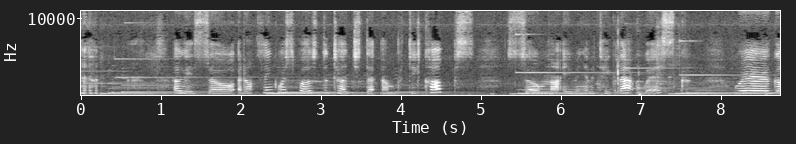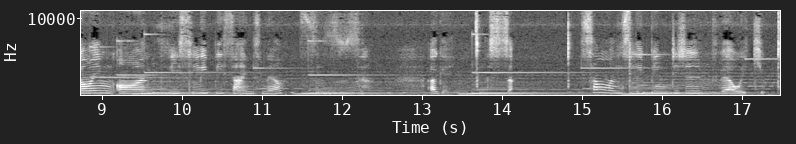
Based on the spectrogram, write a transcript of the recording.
okay, so I don't think we're supposed to touch the empty cups. So I'm not even to take that risk. We're going on the sleepy signs now. Okay, so someone's sleeping. This is very cute.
